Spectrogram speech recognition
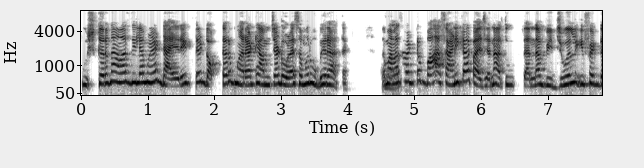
पुष्करनं आवाज दिल्यामुळे डायरेक्ट डॉक्टर मराठे आमच्या डोळ्यासमोर उभे राहतात तर मला असं वाटतं बास आणि काय पाहिजे ना? तू त्यांना व्हिज्युअल इफेक्ट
